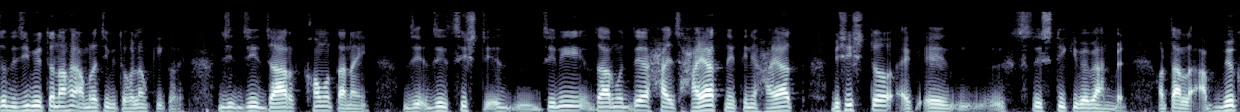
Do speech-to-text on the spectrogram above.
যদি জীবিত না হয়, আমরা জীবিত হলাম কি করে? যার ক্ষমতা নাই যে সৃষ্টি, যিনি যার মধ্যে হায়াত নেই, তিনি হায়াত বিশিষ্ট সৃষ্টি কীভাবে আনবেন? অর্থাৎ বিবেক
